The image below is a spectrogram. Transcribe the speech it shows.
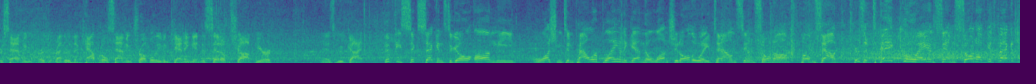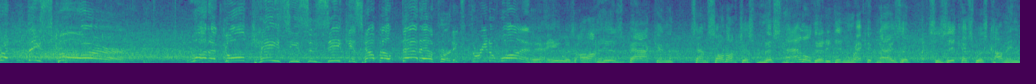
Having, or rather the Capitals having trouble even getting in to set up shop here as we've got 56 seconds to go on the Washington power play. And again, they'll launch it all the way down. Samsonov comes out. Here's a takeaway, and Samsonov gets back in front. They score! What a goal, Casey Cizikas. How about that effort? It's three to one. He was on his back, and Samsonov just mishandled it. He didn't recognize that Cizikas was coming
